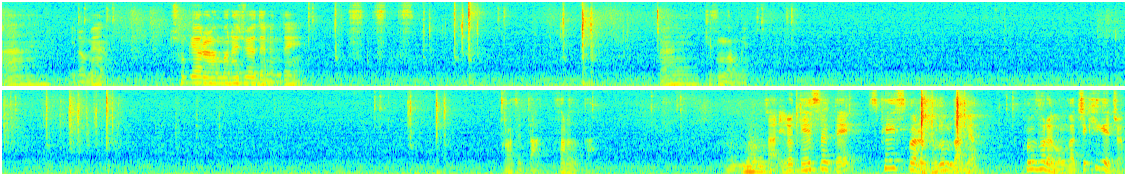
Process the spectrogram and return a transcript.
아 이러면 초기화를 한번 해줘야 되는데 아 계속 나오네. 아 됐다 사라졌다. 자 이렇게 했을 때 스페이스바를 누른다면 콘솔에 뭔가 찍히겠죠.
